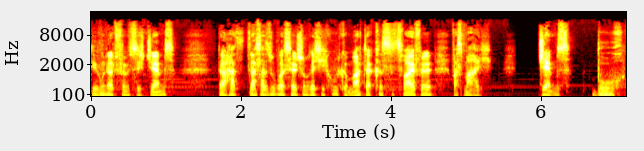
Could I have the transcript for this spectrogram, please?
die 150 Gems, da hat, das hat Supercell schon richtig gut gemacht. Da kriegst du Zweifel. Was mache ich? Gems, Buch.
